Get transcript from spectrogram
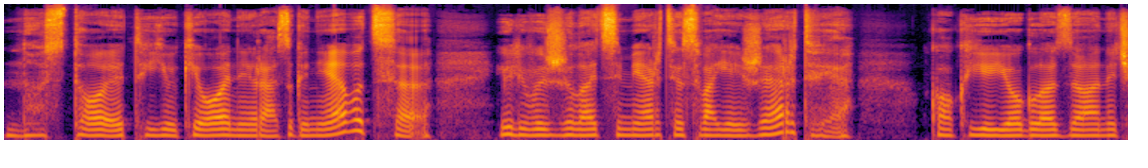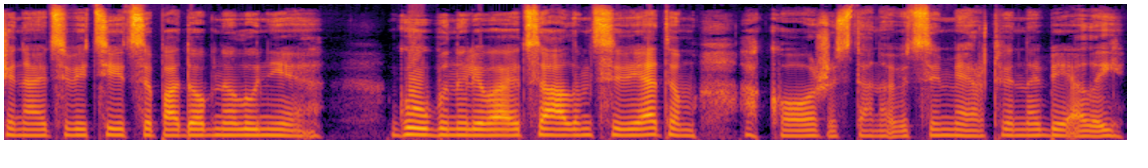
Но стоит Юкионе разгневаться или возжелать смерти своей жертве, как ее глаза начинают светиться подобно луне. Губы наливаются алым цветом, а кожа становится мертвенно-белой.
